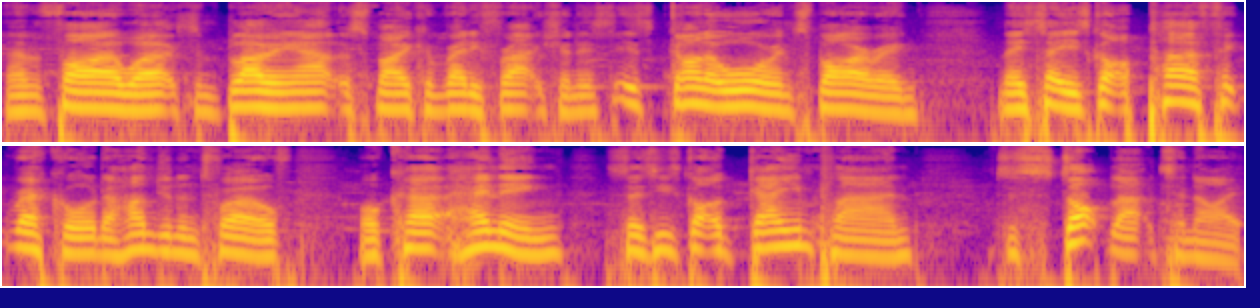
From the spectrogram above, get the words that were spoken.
and fireworks and blowing out the smoke and ready for action. It's, it's kind of awe inspiring. They say he's got a perfect record, 112. Well, Curt Hennig says he's got a game plan to stop that tonight.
